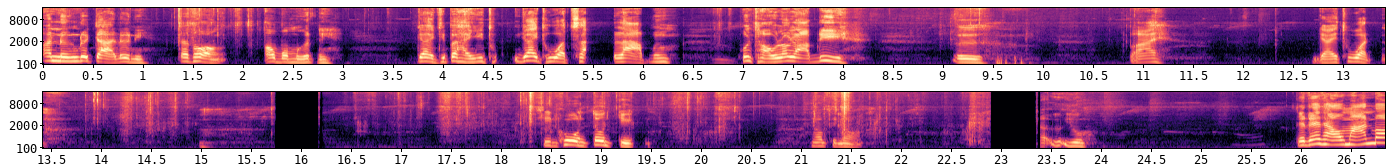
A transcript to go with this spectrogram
อันหนึ่งด้วยจ่าเด้อนี่ตาทองเอาบ่มืดนี่ยายที่ไปให้ยายทยายทวดสลาบมึงคนเฒ่าแล้วลาบดี เออ ไป ยายทวด สินโคนต้นจิกน้องพี่น้องอะอึอยู่ จะได้เท่าหมานบ่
